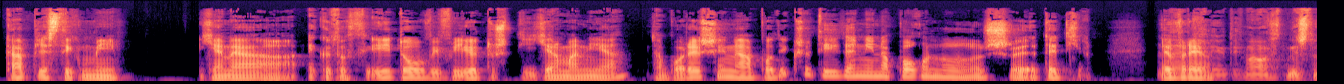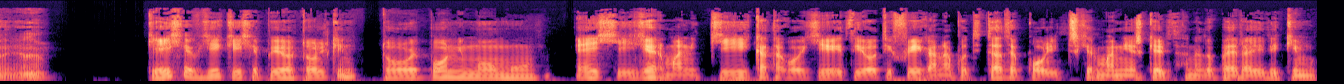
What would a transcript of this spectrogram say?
κάποια στιγμή για να εκδοθεί το βιβλίο του στη Γερμανία να μπορέσει να αποδείξει ότι δεν είναι απόγονος ε, τέτοιων ναι, Εβραίων. αυτή την ιστορία, ναι. Και είχε βγει και είχε πει ο Τόλκιν το επώνυμό μου έχει γερμανική καταγωγή διότι φύγαν από την τάδε πόλη της Γερμανίας και ήρθαν εδώ πέρα οι δικοί μου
